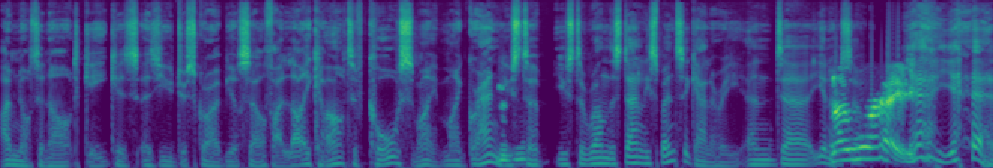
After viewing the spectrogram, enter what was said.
I'm not an art geek as, as you describe yourself. I like art, of course. My my gran mm-hmm. used to used to run the Stanley Spencer Gallery, and uh, you know, no so, way. Yeah, yeah,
